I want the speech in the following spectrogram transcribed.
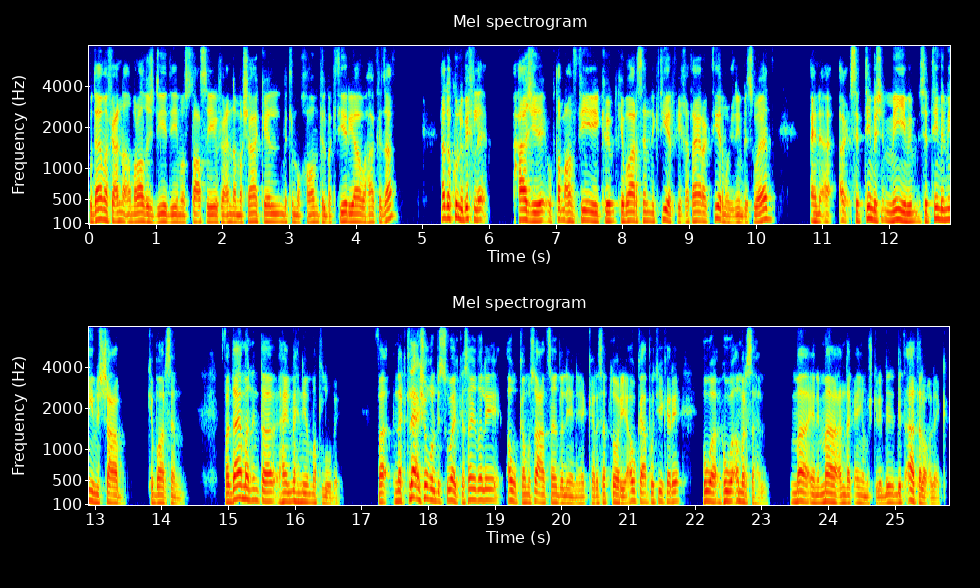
ودائما في عندنا أمراض جديدة مستعصية وفي عندنا مشاكل مثل مقاومة البكتيريا وهكذا. هذا كله بيخلق حاجة وطبعا في كبار سن كثير في ختايرة كثير موجودين بالسويد. يعني 60% 60% من الشعب كبار سن. فدائما أنت هاي المهنة مطلوبة. فإنك تلاقي شغل بالسويد كصيدلي أو كمساعد صيدلي يعني ك receptarie أو ك apotekare هو هو أمر سهل. ما يعني ما عندك أي مشكلة بيتقاتلوا عليك.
